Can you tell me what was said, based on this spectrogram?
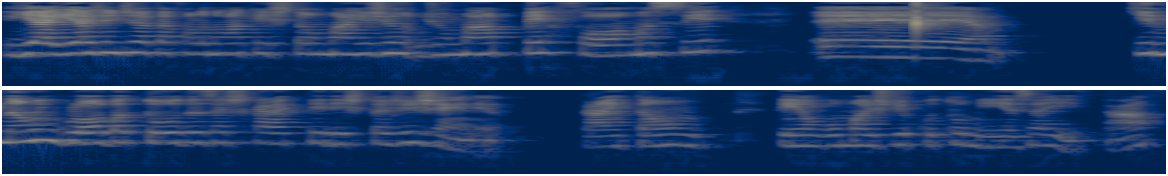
e aí a gente já está falando uma questão mais de, de uma performance é, que não engloba todas as características de gênero, tá? Então tem algumas dicotomias aí, tá?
